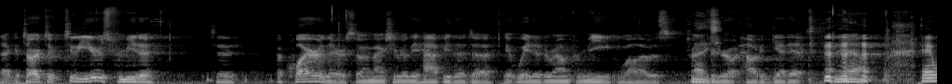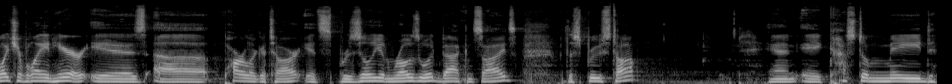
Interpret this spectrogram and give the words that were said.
that guitar took two years for me to to acquire there, so I'm actually really happy that uh, it waited around for me while I was trying Nice. to figure out how to get it. yeah. And what you're playing here is a parlor guitar. It's Brazilian rosewood back and sides with the spruce top and a custom made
